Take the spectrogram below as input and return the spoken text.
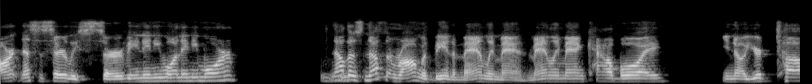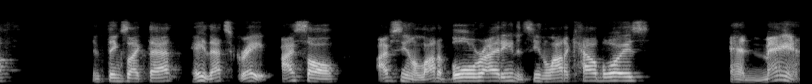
aren't necessarily serving anyone anymore. Mm-hmm. Now, there's nothing wrong with being a manly man, manly man, cowboy. You know, you're tough and things like that. Hey, that's great. I saw, I've seen a lot of bull riding and seen a lot of cowboys, and man,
